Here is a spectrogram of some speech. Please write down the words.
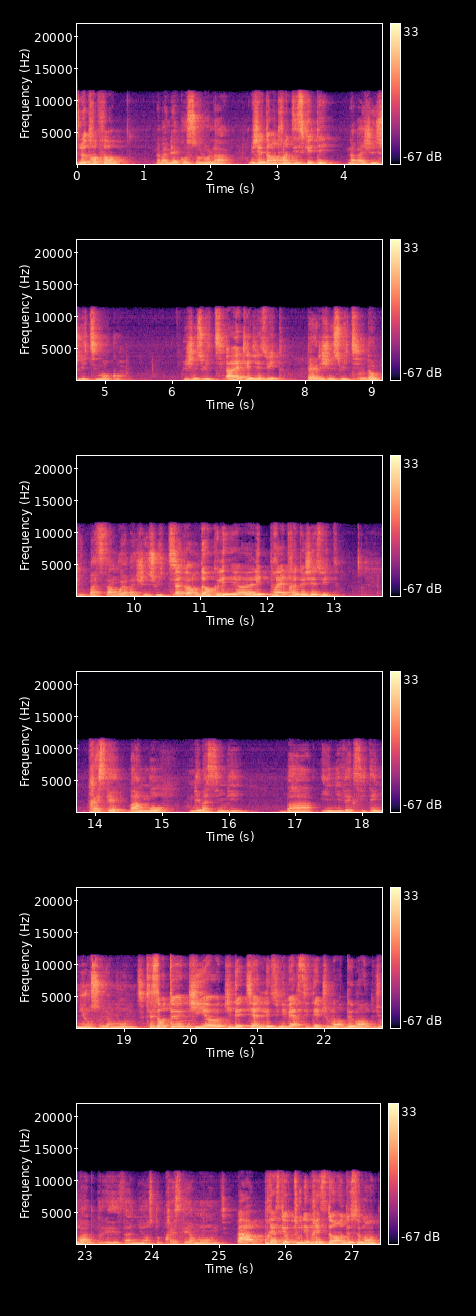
l'autre fois, j'étais en train de discuter avec les jésuites. Père jésuite. Donc, D'accord. Donc, les, euh, les prêtres de jésuites. Presque, bango, nde basimbi ce sont eux qui, euh, qui détiennent les universités du monde. Du monde, du monde. Par presque tous les présidents de ce monde.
